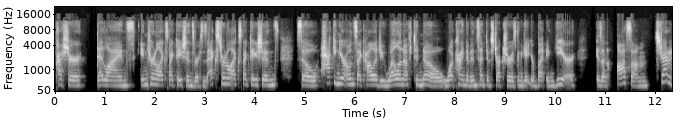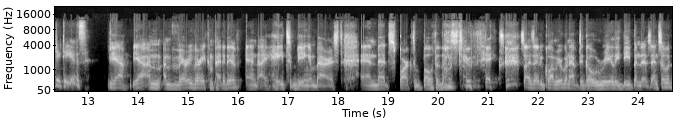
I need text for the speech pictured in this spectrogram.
pressure, deadlines, internal expectations versus external expectations. So, hacking your own psychology well enough to know what kind of incentive structure is going to get your butt in gear is an awesome strategy to use. Yeah, yeah, I'm I'm very very competitive and I hate being embarrassed and that sparked both of those two things. So I said, Kwame, you're going to have to go really deep in this. And so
